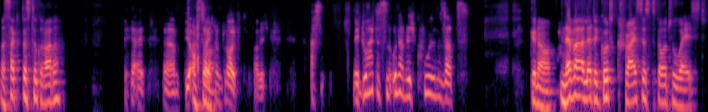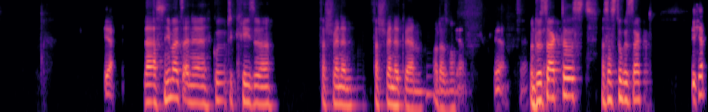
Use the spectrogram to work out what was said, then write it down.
Was sagtest du gerade? Ja, äh, die Aufzeichnung so. läuft, habe ich. Ach, nee, du hattest einen unheimlich coolen Satz. Genau. Never let a good crisis go to waste. Ja. Lass niemals eine gute Krise verschwendet, verschwendet werden oder so. Ja. Ja, ja. Und du sagtest, was hast du gesagt? Ich habe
